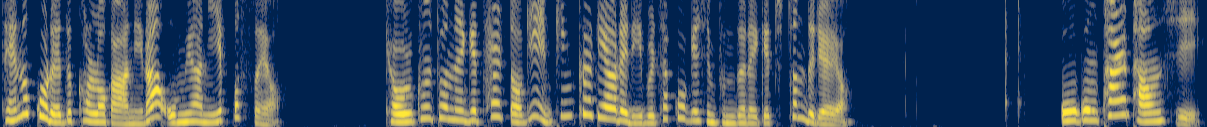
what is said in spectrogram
대놓고 레드 컬러가 아니라 오묘하니 예뻤어요. 겨울 쿨톤에게 찰떡인 핑크 계열의 립을 찾고 계신 분들에게 추천드려요. 508 바운시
